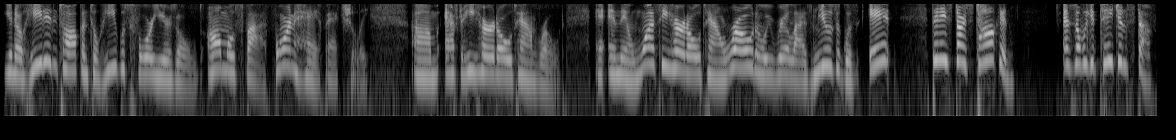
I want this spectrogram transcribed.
You know, he didn't talk until he was four years old, almost five, four and a half actually, um, after he heard Old Town Road. And, and then once he heard Old Town Road and we realized music was it, then he starts talking. And so we can teach him stuff.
